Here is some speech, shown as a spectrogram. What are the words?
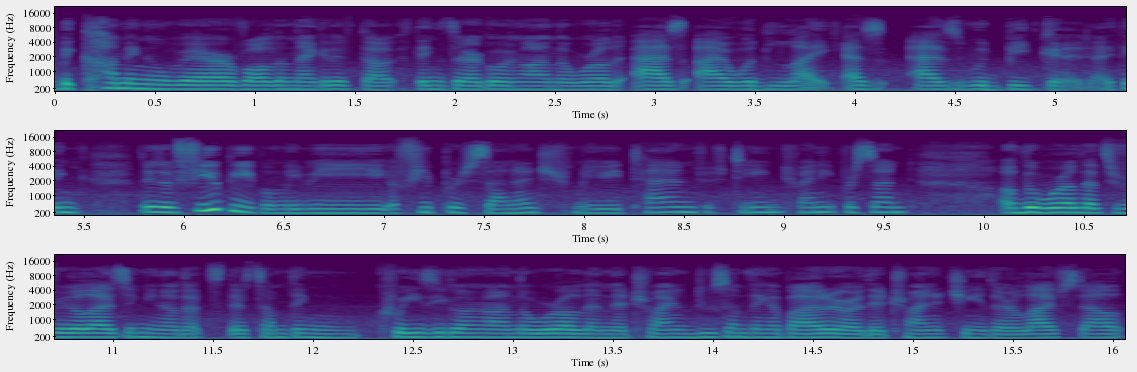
becoming aware of all the negative th- things that are going on in the world as I would like, as as would be good. I think there's a few people, maybe a few percentage, maybe 10, 15, 20% of the world that's realizing, you know, that's there's something crazy going on in the world and they're trying to do something about it or they're trying to change their lifestyle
